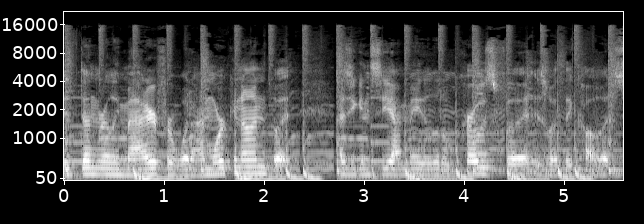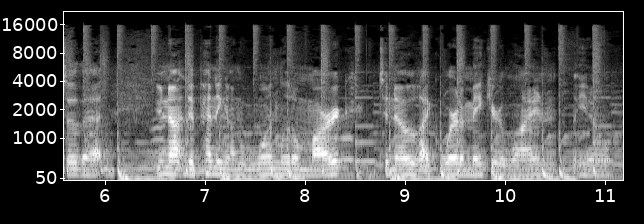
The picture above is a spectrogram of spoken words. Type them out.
it doesn't really matter for what I'm working on, but as you can see, I made a little crow's foot is what they call it, so that you're not depending on one little mark to know like where to make your line, you know,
